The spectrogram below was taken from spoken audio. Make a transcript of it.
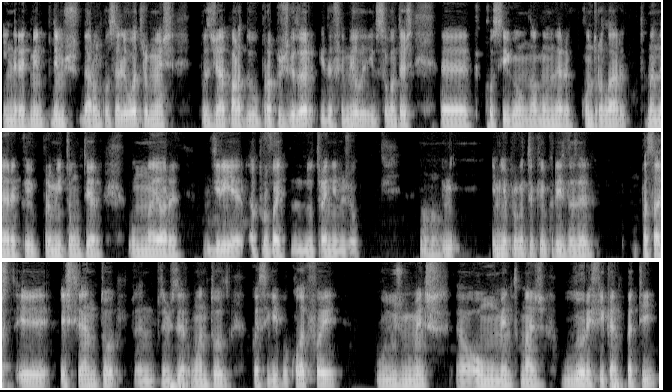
inerentemente podemos dar um conselho ao outro, mas depois já a parte do próprio jogador e da família e do seu contexto uh, que consigam de alguma maneira controlar de maneira que permitam ter um maior, diria, aproveito no treino e no jogo. Uhum. A minha pergunta que eu queria fazer passaste eh, este ano todo, podemos dizer, um ano todo com essa equipa. Qual é que foi os momentos, eh, ou o momento mais glorificante para ti?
